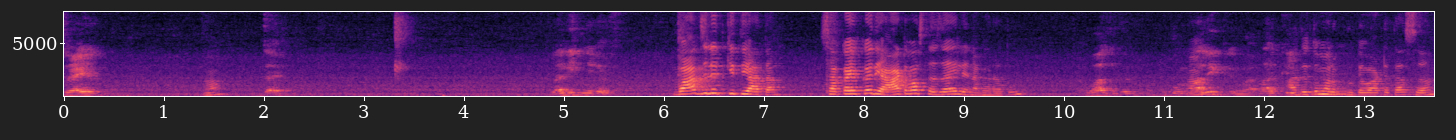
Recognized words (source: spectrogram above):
जाईल हां जाईल लगेच निघायचं वाजलेत किती आता? सकाळी कधी आठ वाजता जायले ना घरातून. आता तुम्हाला खोटं वाटत असन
